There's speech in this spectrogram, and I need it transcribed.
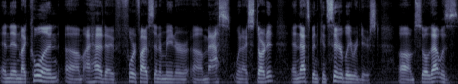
And then my colon, um, I had a four to five centimeter uh, mass when I started, and that's been considerably reduced. Um, so that was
